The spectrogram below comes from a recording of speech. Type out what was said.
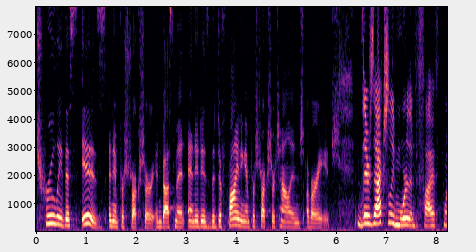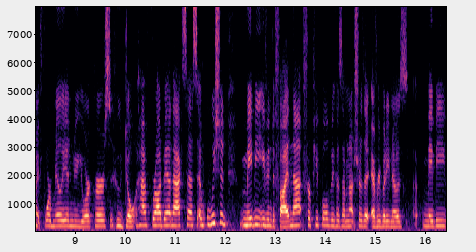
truly this is an infrastructure investment and it is the defining infrastructure challenge of our age. There's actually more than 5.4 million New Yorkers who don't have broadband access and we should maybe even define that for people because I'm not sure that everybody knows maybe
